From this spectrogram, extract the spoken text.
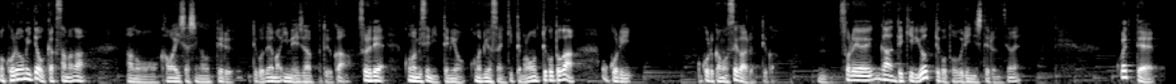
まあ、これを見てお客様があの可愛い写真が載ってるっていうことで、まあ、イメージアップというかそれでこの店に行ってみようこの美容師さんに切ってもらおうってことが起こり起こる可能性があるっていうか、うん、それができるよってことを売りにしてるんですよね。これって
